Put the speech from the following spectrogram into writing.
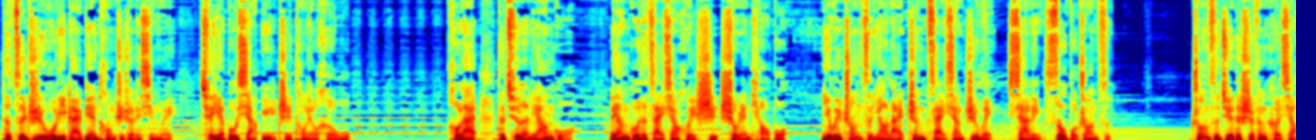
他自知无力改变统治者的行为，却也不想与之同流合污。后来，他去了梁国，梁国的宰相惠施受人挑拨。以为庄子要来争宰相之位，下令搜捕庄子。庄子觉得十分可笑，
